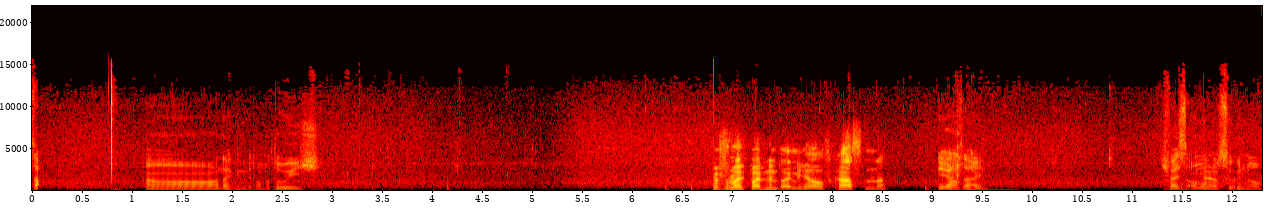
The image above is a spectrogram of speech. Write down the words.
So. Ah, da gehen wir doch mal durch. Wer von euch beiden nimmt eigentlich auf? Carsten, ne? Ja, Kann sein. Ich weiß auch noch Ja, nicht so genau.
